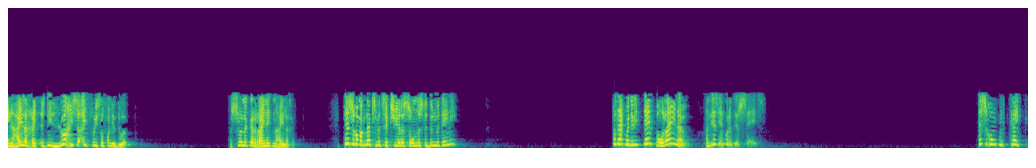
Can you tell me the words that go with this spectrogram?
en heiligheid is die logiese uitvloeisel van jou doop. Persoonlike reinheid en heiligheid. Dis hoekom ek niks met seksuele sondes te doen moet hê nie. Want ek moet hierdie tempel rein hou. Gaan lees 1 Korintiërs 6. Dis hoekom ek moet kyk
